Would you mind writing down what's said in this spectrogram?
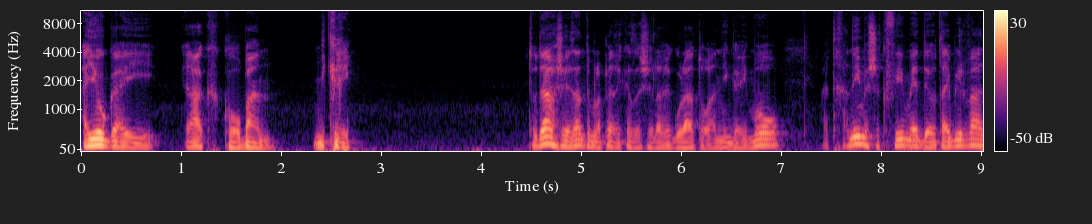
היוגה היא רק קורבן, מקרי. תודה שהאזנתם לפרק הזה של הרגולטור, אני גיא מור. התכנים משקפים את דעותיי בלבד,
